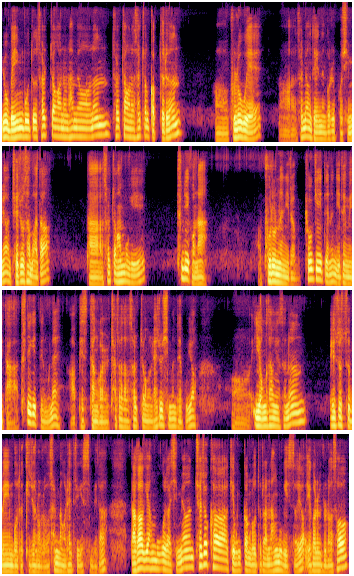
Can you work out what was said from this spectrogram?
이 메인보드 설정하는 화면은 설정하는 설정 값들은 어, 블로그에 어, 설명되어 있는 것을 보시면 제조사마다 다 설정 항목이 틀리거나 어, 부르는 이름, 표기되는 이름이 다 틀리기 때문에 어, 비슷한 걸 찾아서 설정을 해주시면 되고요. 어, 이 영상에서는 ASUS 메인보드 기준으로 설명을 해드리겠습니다. 나가기 항목을 가시면 최적화 기본값 로드라는 항목이 있어요. 이거를 눌러서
